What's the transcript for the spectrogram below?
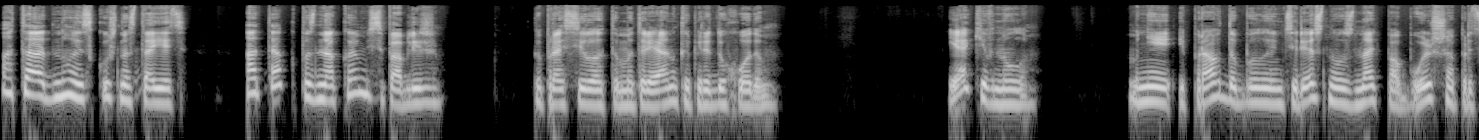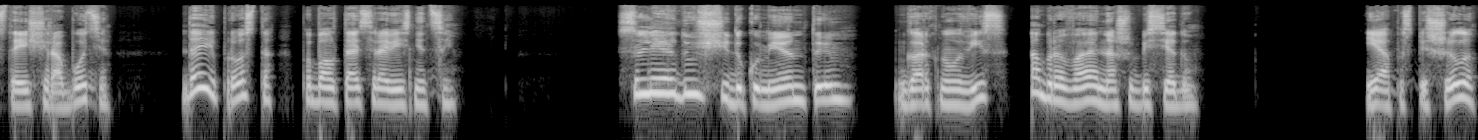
А то одно и скучно стоять. А так познакомимся поближе. Попросила Таматрианка перед уходом. Я кивнула. Мне и правда было интересно узнать побольше о предстоящей работе, да и просто поболтать с ровесницей. «Следующие документы», — гаркнул Виз, обрывая нашу беседу. Я поспешила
